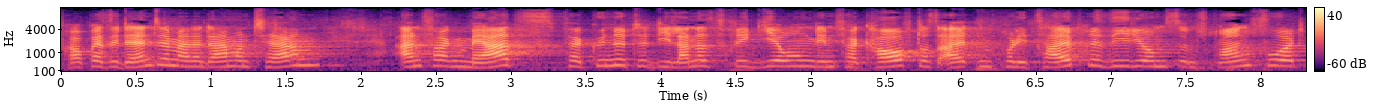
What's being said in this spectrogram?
Frau Präsidentin, meine Damen und Herren! Anfang März verkündete die Landesregierung den Verkauf des alten Polizeipräsidiums in Frankfurt,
